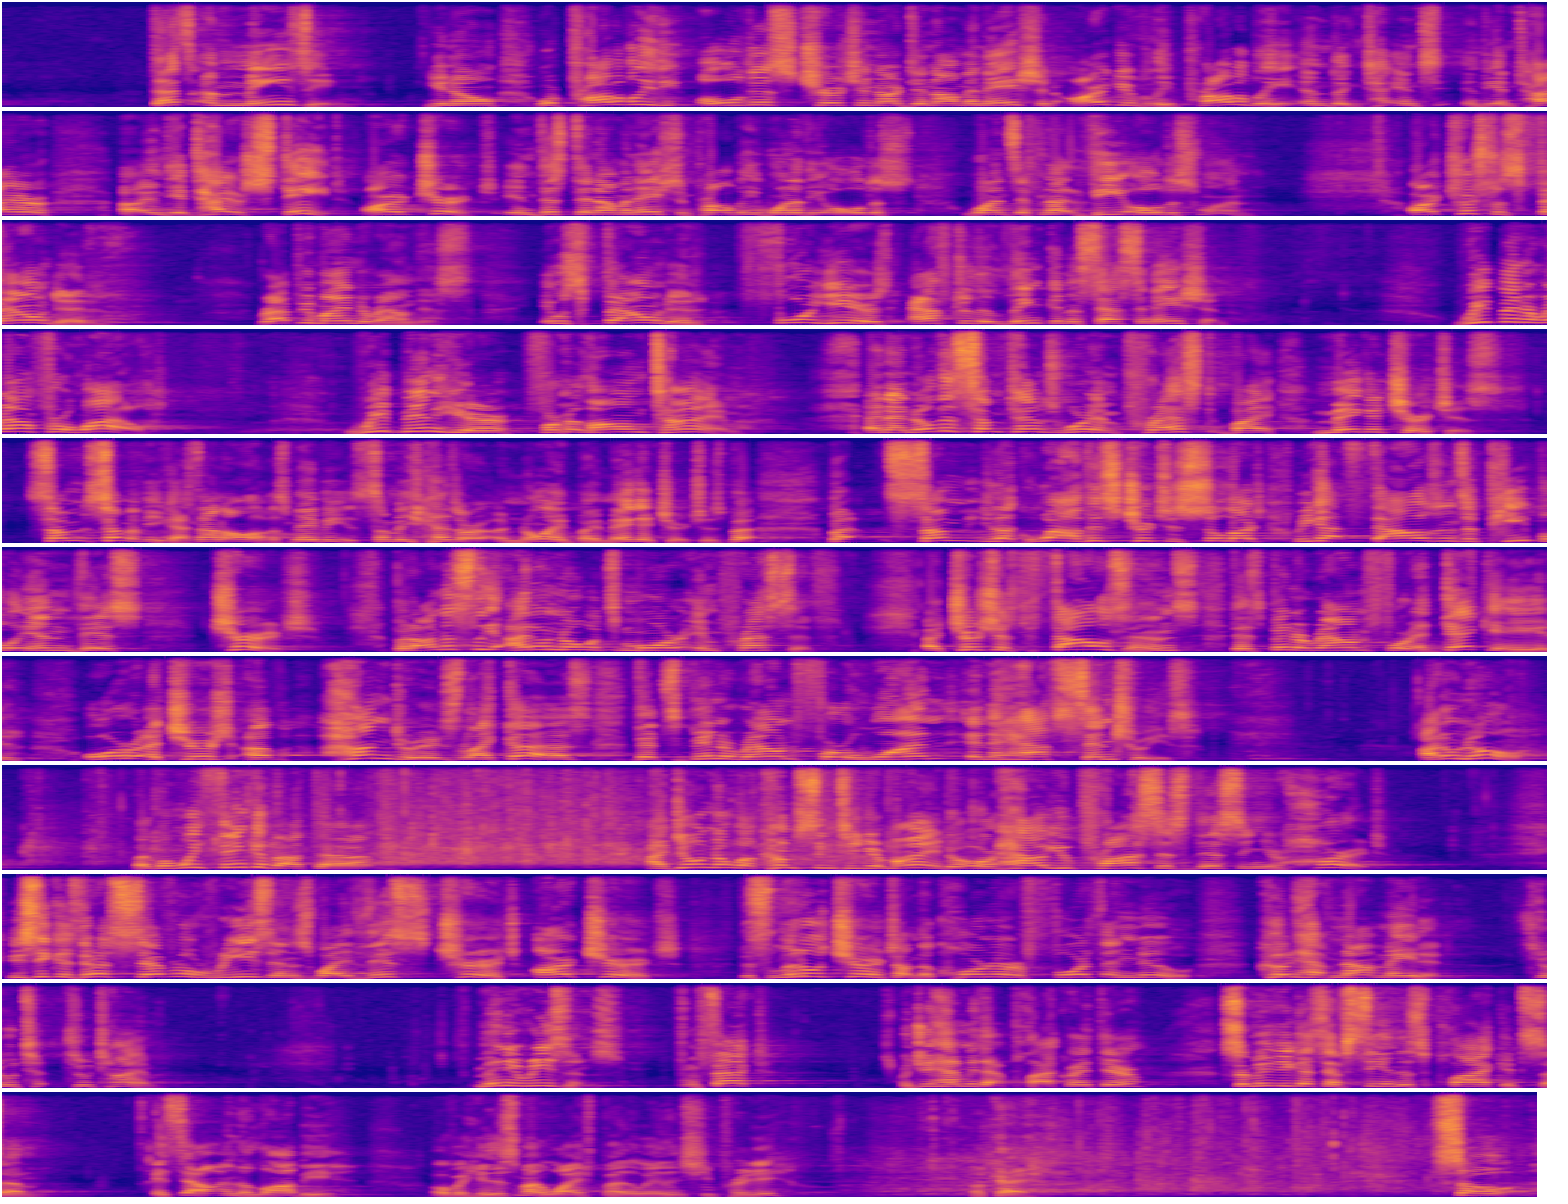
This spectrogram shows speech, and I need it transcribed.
That's amazing. You know, we're probably the oldest church in our denomination, arguably, probably in the, in, the, entire, uh, in the entire state. Our church in this denomination, probably one of the oldest ones, if not the oldest one. Our church was founded, wrap your mind around this, it was founded four years after the Lincoln assassination. We've been around for a while. We've been here for a long time. And I know that sometimes we're impressed by mega churches. Some, some of you guys, not all of us, maybe some of you guys are annoyed by mega churches, but, but some, you're like, wow, this church is so large. We got thousands of people in this church. But honestly, I don't know what's more impressive. A church of thousands that's been around for a decade, or a church of hundreds like us that's been around for one and a half centuries. I don't know. Like when we think about that, I don't know what comes into your mind or how you process this in your heart. You see, because there are several reasons why this church, our church, this little church on the corner of 4th and New, could have not made it through, t- through time. Many reasons. In fact, would you hand me that plaque right there? Some of you guys have seen this plaque. It's, um, it's out in the lobby over here. This is my wife, by the way. Isn't she pretty? Okay. So,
